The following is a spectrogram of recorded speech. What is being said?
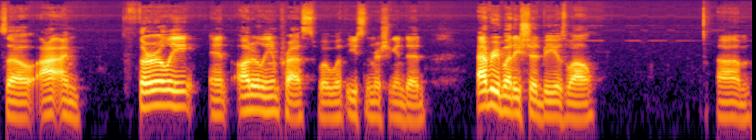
so I, am thoroughly and utterly impressed with what Eastern Michigan did. Everybody should be as well. Um,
